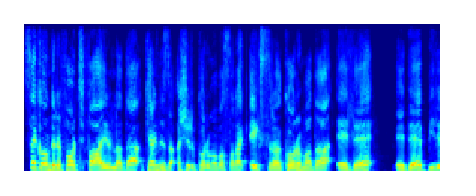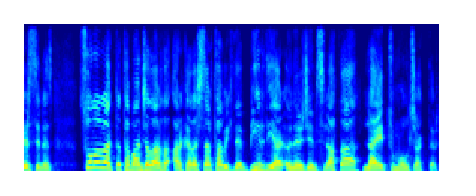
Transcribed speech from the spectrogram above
Secondary Fortifier'la da kendinize aşırı koruma basarak ekstra koruma da elde edebilirsiniz. Son olarak da tabancalarda arkadaşlar tabii ki de bir diğer önereceğim silah da Laetum olacaktır.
